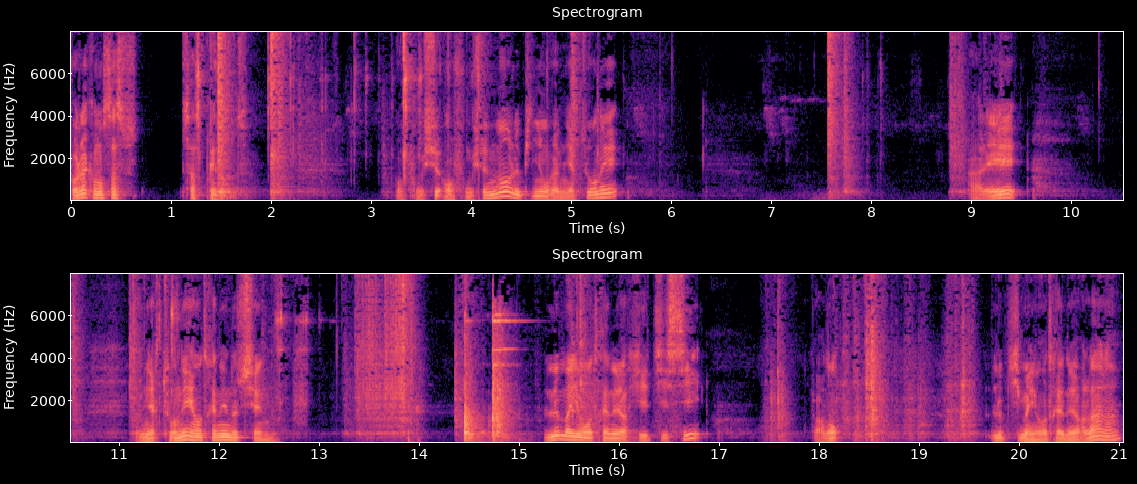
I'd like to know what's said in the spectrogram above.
Voilà comment ça, se présente. En, fonction, en fonctionnement, le pignon va venir tourner. Allez. Va venir tourner et entraîner notre chaîne le maillon entraîneur qui est ici, pardon, le petit maillon entraîneur là, là,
